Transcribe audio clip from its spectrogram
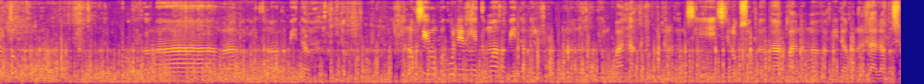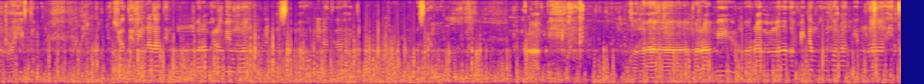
ito Mukhang ah, maraming ito mga kabida. Ano kasi yung paghuli ng ito mga kabida, nilublog ng ano, yung pana. Talagang si sinugsog ng ah, pana mga kabida para lalabas yung mga hito. So titingnan natin kung marami-rami yung mga mas mahuli natin na hito. Master. Grabe. Mukhang ah, marami, marami mga kabida, mukhang marami yung mga hito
